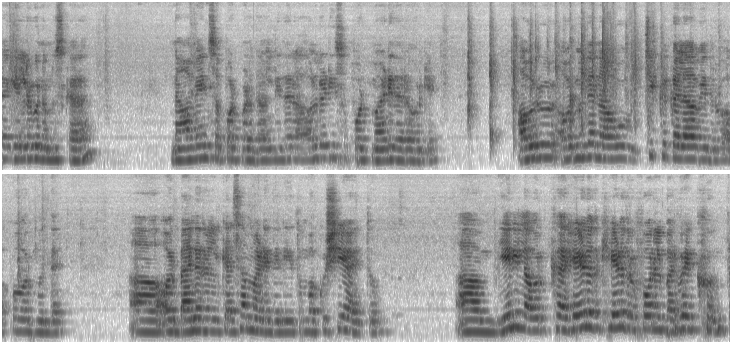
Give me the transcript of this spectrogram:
ಎಲ್ರಿಗೂ ನಮಸ್ಕಾರ. ನಾವೇನು ಸಪೋರ್ಟ್ ಮಾಡೋದು? ಅಲ್ಲಿದ್ದಾರೆ ಆಲ್ರೆಡಿ ಸಪೋರ್ಟ್ ಮಾಡಿದ್ದಾರೆ ಅವ್ರಿಗೆ. ಅವರು, ಅವ್ರ ಮುಂದೆ ನಾವು ಚಿಕ್ಕ ಕಲಾವಿದರು, ಅಪ್ಪ ಅವ್ರ ಮುಂದೆ. ಅವ್ರ ಬ್ಯಾನರಲ್ಲಿ ಕೆಲಸ ಮಾಡಿದ್ದೀನಿ ತುಂಬ ಖುಷಿ ಆಯಿತು. ಏನಿಲ್ಲ, ಅವ್ರ ಕ ಹೇಳೋದಕ್ಕೆ ಹೇಳಿದ್ರು ಫೋನಲ್ಲಿ ಬರಬೇಕು ಅಂತ.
